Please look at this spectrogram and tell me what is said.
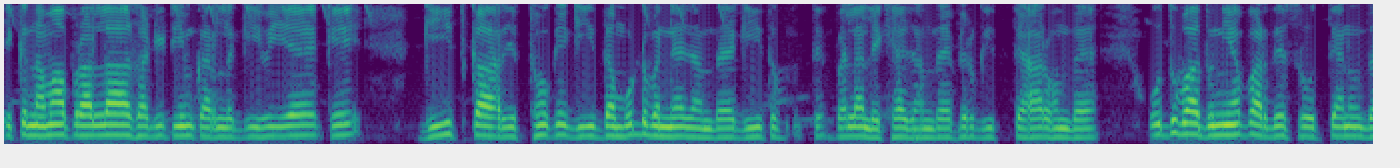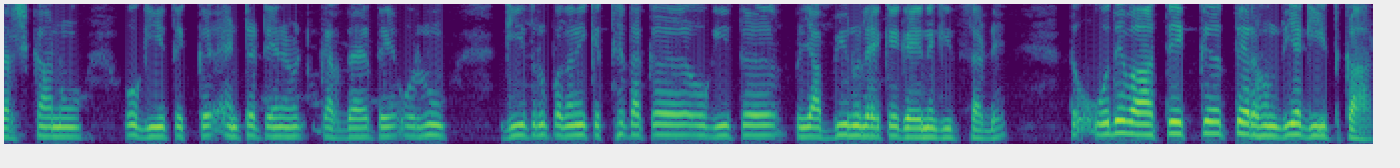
ਇੱਕ ਨਵਾਂ ਉਪਰਾਲਾ ਸਾਡੀ ਟੀਮ ਕਰਨ ਲੱਗੀ ਹੋਈ ਹੈ ਕਿ ਗੀਤਕਾਰ ਜਿੱਥੋਂ ਕਿ ਗੀਤ ਦਾ ਮੁੱਢ ਬੰਨਿਆ ਜਾਂਦਾ ਹੈ, ਗੀਤ ਤੇ ਪਹਿਲਾਂ ਲਿਖਿਆ ਜਾਂਦਾ ਹੈ, ਫਿਰ ਉਹ ਗੀਤ ਤਿਆਰ ਹੁੰਦਾ ਉਹ ਤੋਂ ਬਾਅਦ ਦੁਨੀਆ ਭਰ ਦੇ ਸਰੋਤਿਆਂ ਨੂੰ, ਦਰਸ਼ਕਾਂ ਨੂੰ ਉਹ ਗੀਤ ਇੱਕ ਐਂਟਰਟੇਨਮੈਂਟ ਕਰਦਾ ਅਤੇ ਉਹਨੂੰ ਗੀਤ ਨੂੰ ਪਤਾ ਨਹੀਂ ਕਿੱਥੇ ਤੱਕ ਉਹ ਗੀਤ ਪੰਜਾਬੀ ਨੂੰ ਲੈ ਕੇ ਗਏ ਨੇ ਗੀਤ ਸਾਡੇ। ਤਾਂ ਉਹਦੇ ਵਾਸਤੇ ਇੱਕ ਧਿਰ ਹੁੰਦੀ ਹੈ ਗੀਤਕਾਰ।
